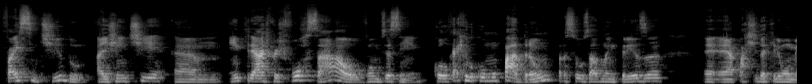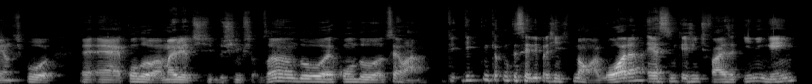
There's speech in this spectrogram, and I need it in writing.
faz sentido a gente, um, entre aspas, forçar, ou vamos dizer assim, colocar aquilo como um padrão para ser usado na empresa é, é, a partir daquele momento? Tipo, é, é quando a maioria dos times está usando, é quando, sei lá. O que, que, que aconteceria para a gente? Não, agora é assim que a gente faz aqui, ninguém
